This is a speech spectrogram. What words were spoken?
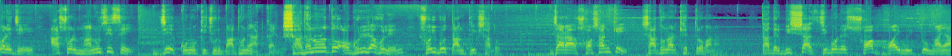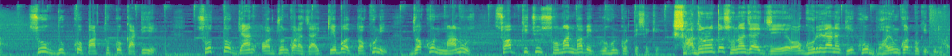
করে যে আসল মানুষই সেই, যে কোনো কিছুর বাঁধনে আটকায়। সাধারণত অঘরীরা হলেন শৈব তান্ত্রিক সাধক, যারা শ্মশানকেই সাধনার ক্ষেত্র বানান তাদের বিশ্বাস, জীবনের সব ভয়, মৃত্যু, মায়া, সুখ, দুঃখ, পার্থক্য কাটিয়ে সত্য জ্ঞান অর্জন করা যায় কেবল তখনই যখন মানুষ সব কিছু সমানভাবে গ্রহণ করতে শেখে। সাধারণত শোনা যায় যে, অঘরীরা নাকি খুব ভয়ঙ্কর প্রকৃতির হয়।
